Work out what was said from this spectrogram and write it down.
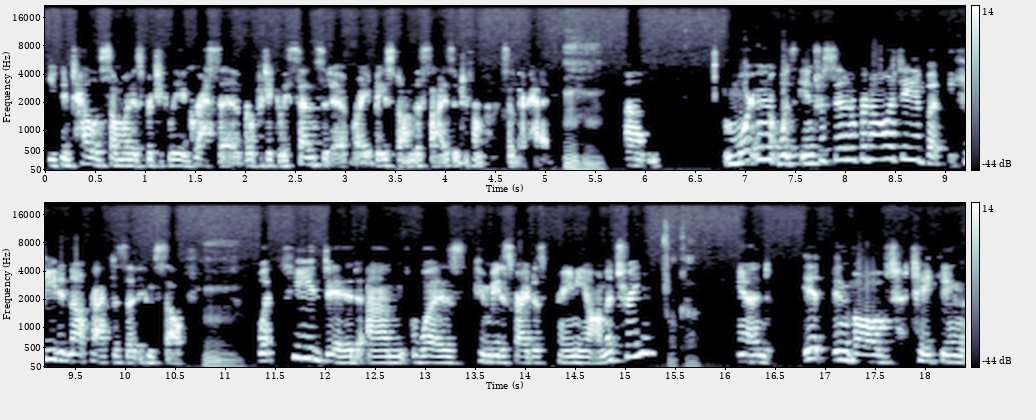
You can tell if someone is particularly aggressive or particularly sensitive, right, based on the size of different parts of their head. Mm-hmm. Um, Morton was interested in phrenology, but he did not practice it himself. Mm. What he did um, was can be described as craniometry. Okay. And it involved taking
